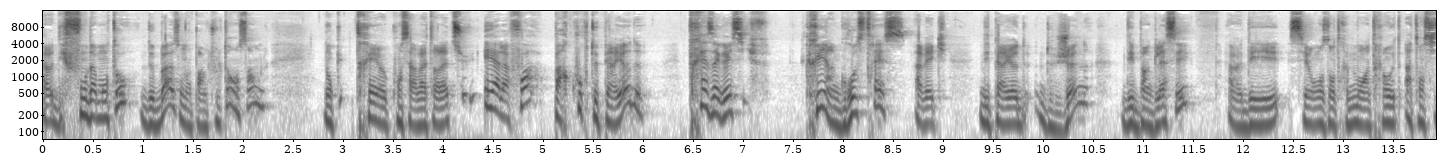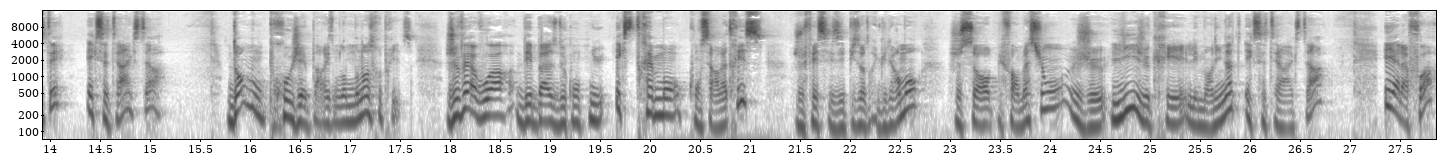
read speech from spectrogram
euh, fondamentaux de base, on en parle tout le temps ensemble, donc très euh, conservateur là-dessus, et à la fois, par courte période, très agressif. Créer un gros stress avec des périodes de jeûne, des bains glacés, euh, des séances d'entraînement à très haute intensité, etc., etc. Dans mon projet, par exemple, dans mon entreprise, je vais avoir des bases de contenu extrêmement conservatrices. Je fais ces épisodes régulièrement, je sors mes formations, je lis, je crée les morning notes, etc., etc. Et à la fois,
